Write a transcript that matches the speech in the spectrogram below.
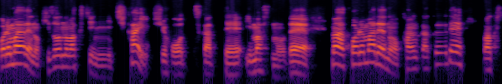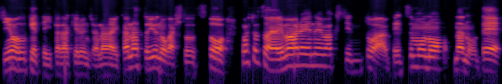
これまでの既存のワクチンに近い手法を使っていますので、まあ、これまでの感覚でワクチンを受けていただけるんじゃないかなというのが一つと、もう一つは mRNA ワクチンとは別物なので、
